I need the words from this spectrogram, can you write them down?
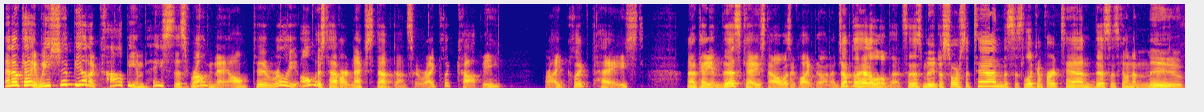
And okay, we should be able to copy and paste this wrong now to really almost have our next step done. So right click copy, right click paste. Okay, in this case, now I wasn't quite done. I jumped ahead a little bit. So this moved to source of 10. This is looking for a 10. This is going to move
